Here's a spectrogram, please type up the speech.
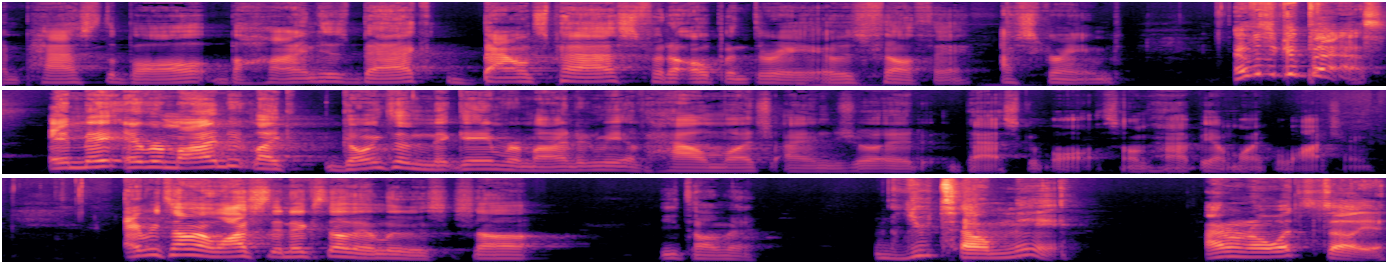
and passed the ball behind his back, bounce pass for the open three. It was filthy. I screamed. It was a good pass. It made it reminded like going to the Knick game reminded me of how much I enjoyed basketball. So I'm happy I'm like watching. Every time I watch the Knicks though, they lose. So you tell me. You tell me. I don't know what to tell you.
